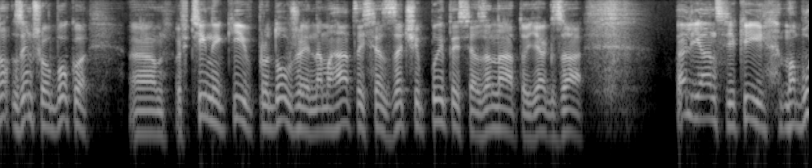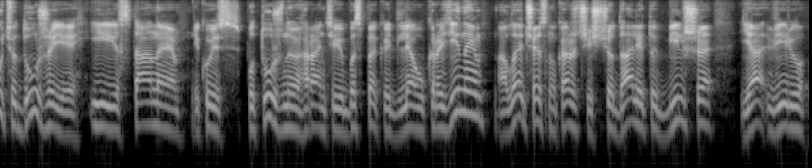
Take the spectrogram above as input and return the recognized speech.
Ну з іншого боку, офіційний Київ продовжує намагатися зачепитися за НАТО як за альянс, який, мабуть, одужає і стане якоюсь потужною гарантією безпеки для України. Але чесно кажучи, що далі, то більше я вірю,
